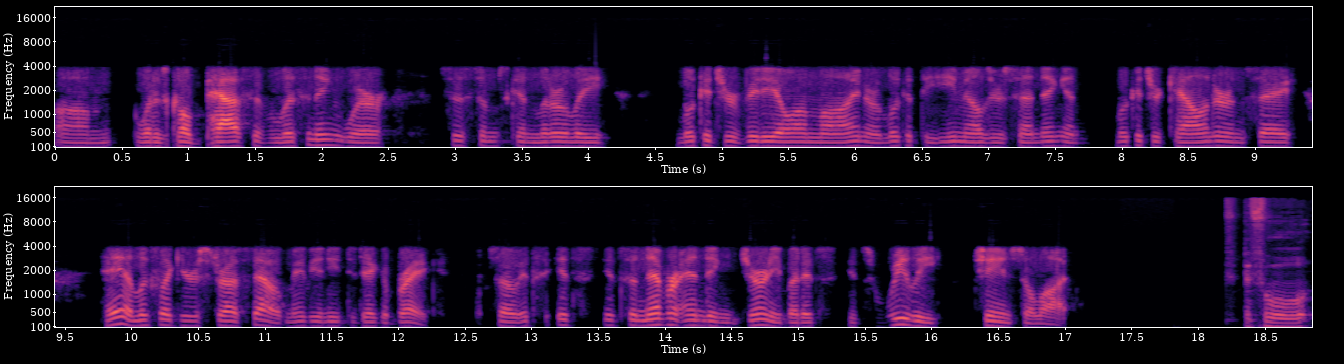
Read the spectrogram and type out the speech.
um, what is called passive listening, where systems can literally look at your video online or look at the emails you're sending and look at your calendar and say, "Hey, it looks like you're stressed out. Maybe you need to take a break." So it's it's it's a never-ending journey, but it's it's really changed a lot. Before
